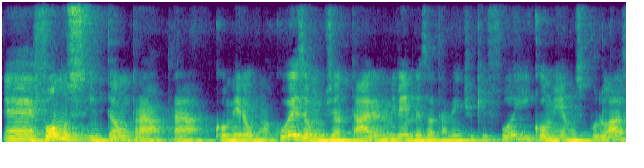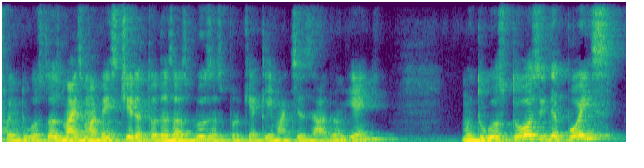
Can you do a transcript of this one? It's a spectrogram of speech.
é, fomos então para comer alguma coisa, um jantar, eu não me lembro exatamente o que foi, e comemos por lá, foi muito gostoso. Mais uma vez, tira todas as blusas porque é climatizado o ambiente, muito gostoso. E depois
